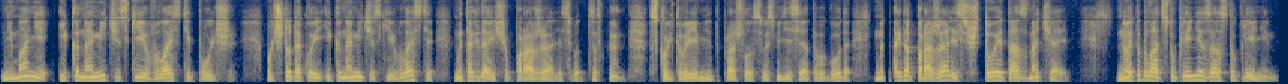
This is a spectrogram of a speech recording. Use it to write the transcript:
внимание, экономические власти Польши. Вот что такое экономические власти, мы тогда еще поражались. Вот сколько времени это прошло с 80-го года. Мы тогда поражались, что это означает. Но это было отступление за отступлением.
